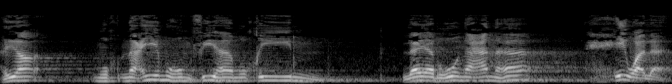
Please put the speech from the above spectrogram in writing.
هي نعيمهم فيها مقيم. لا يبغون عنها حولا.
